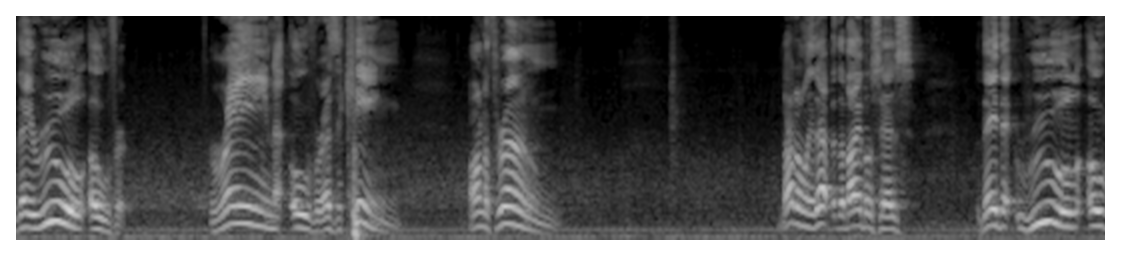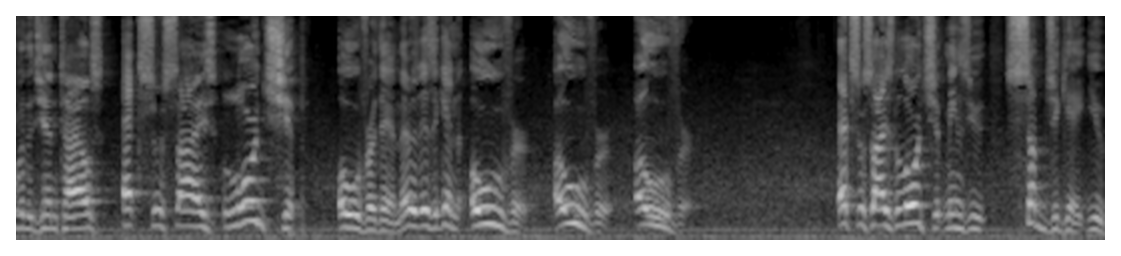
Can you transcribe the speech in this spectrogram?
They rule over, reign over as a king on a throne. Not only that, but the Bible says, they that rule over the Gentiles exercise lordship over them. There it is again, over, over, over. Exercise lordship means you subjugate, you,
